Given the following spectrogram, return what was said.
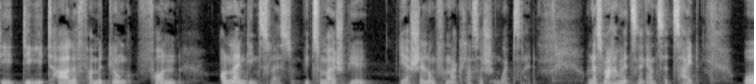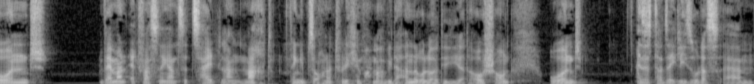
Die digitale Vermittlung von Online-Dienstleistungen, wie zum Beispiel die Erstellung von einer klassischen Website. Und das machen wir jetzt eine ganze Zeit. Und wenn man etwas eine ganze Zeit lang macht, dann gibt es auch natürlich immer mal wieder andere Leute, die da drauf schauen. Und es ist tatsächlich so, dass ähm,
